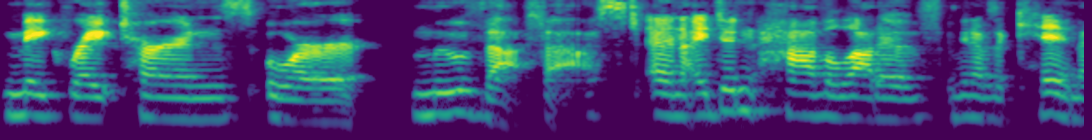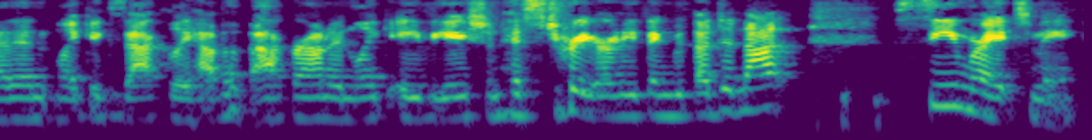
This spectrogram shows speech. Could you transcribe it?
make right turns or move that fast. And I didn't have a lot of, I mean, I was a kid. I didn't like exactly have a background in like aviation history or anything, but that did not seem right to me.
